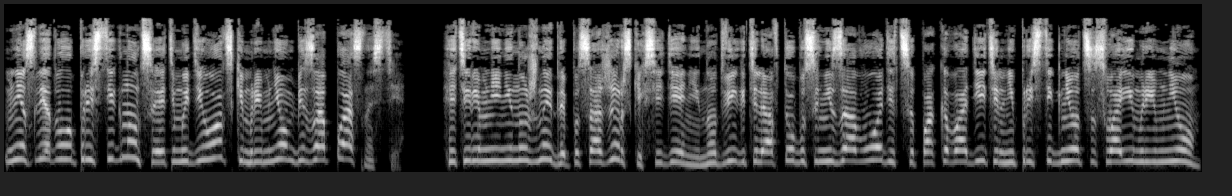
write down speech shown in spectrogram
Мне следовало пристегнуться этим идиотским ремнем безопасности. Эти ремни не нужны для пассажирских сидений, но двигатель автобуса не заводится, пока водитель не пристегнется своим ремнем.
